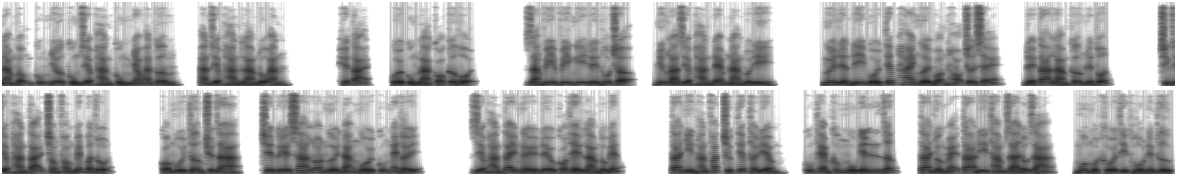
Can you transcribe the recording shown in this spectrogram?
nam mộng cũng nhớ cùng diệp hàn cùng nhau ăn cơm, ăn diệp hàn làm đồ ăn. Hiện tại, cuối cùng là có cơ hội giang vi vi nghĩ đến hỗ trợ, nhưng là diệp hàn đem nàng đuổi đi. Ngươi liền đi bồi tiếp hai người bọn họ chơi sẽ, để ta làm cơm liền tốt. Chính diệp hàn tại trong phòng bếp bận rộn. Có mùi thơm truyền ra, trên ghế salon người đang ngồi cũng nghe thấy. Diệp hàn tay nghề đều có thể làm đầu bếp. Ta nhìn hắn phát trực tiếp thời điểm, cũng thèm không ngủ yên giấc, ta nhường mẹ ta đi tham gia đấu giá, mua một khối thịt hổ nếm thử,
